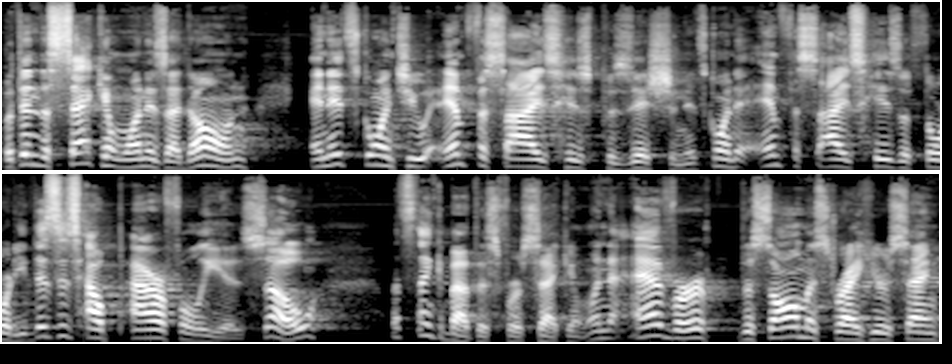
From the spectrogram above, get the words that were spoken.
But then the second one is Adon, and it's going to emphasize His position, it's going to emphasize His authority. This is how powerful He is. So, let's think about this for a second. Whenever the psalmist right here is saying,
